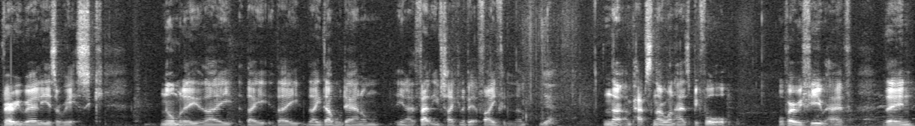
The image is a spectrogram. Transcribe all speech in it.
very rarely is a risk. Normally, they they they they double down on you know the fact that you've taken a bit of faith in them yeah, no, and perhaps no one has before, or very few have, then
